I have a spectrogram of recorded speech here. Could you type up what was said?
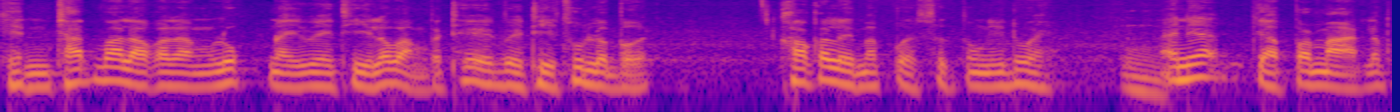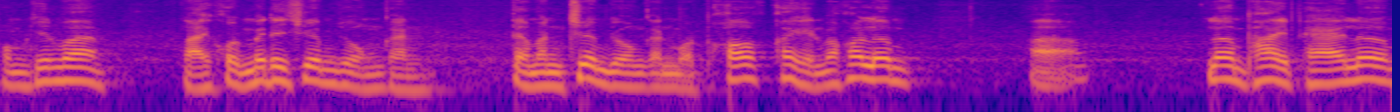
เห็นชัดว่าเรากำลังลุกในเวทีระหว่างประเทศ เวทีทุ่นระเบิดเขาก็เลยมาเปิดศึกตรงนี้ด้วย อันเนี้ยอย่าประมาทแล้วผมคิดว่าหลายคนไม่ได้เชื่อมโยงกัน แต่มันเชื่อมโยงกันหมดเพราะเขาเห็นว่าเขาเริ่มอ่า เริ่มพ่ายแพ้เริ่ม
